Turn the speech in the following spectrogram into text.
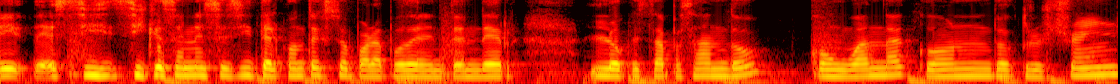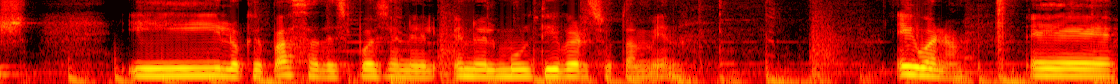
eh, sí, sí, que se necesita el contexto para poder entender lo que está pasando con Wanda, con Doctor Strange y lo que pasa después en el, en el multiverso también. Y bueno, eh,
